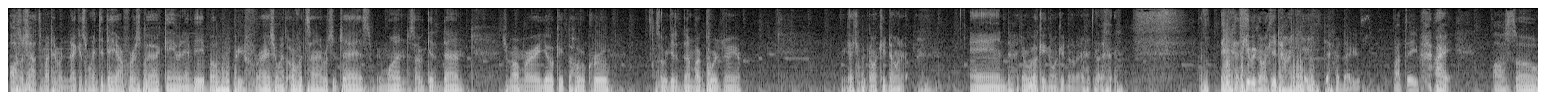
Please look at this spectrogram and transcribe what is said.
also shout out to my Denver Nuggets win today. Our first playoff game in NBA bubble, pretty fresh. We went to overtime. Richard Jazz, we won. How we get it done. Jamal Murray, Jokic, the whole crew. So we get it done. Michael Porter Jr we it going, keep doing it. And, and we'll keep going, keep doing it. let's, let's keep it going, keep doing it. Different daggers. My team. Alright. Also,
